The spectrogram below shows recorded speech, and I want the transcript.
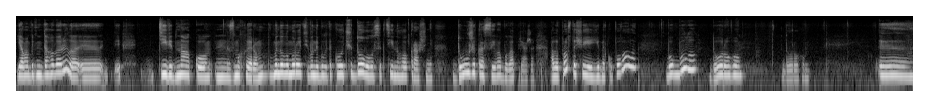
Я, мабуть, не договорила. е, Ті від НАКО м, з мохером в минулому році вони були такого чудового секційного окрашення. Дуже красива була пряжа. Але просто що я її не купувала, бо було дорого. дорого. Е,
